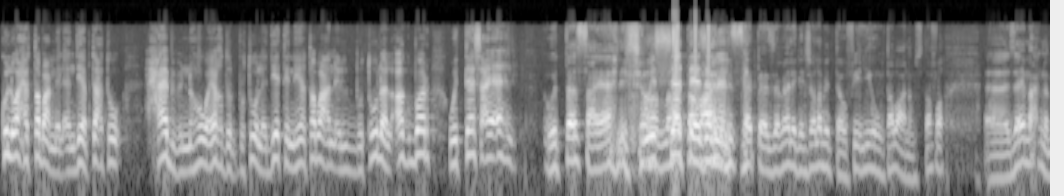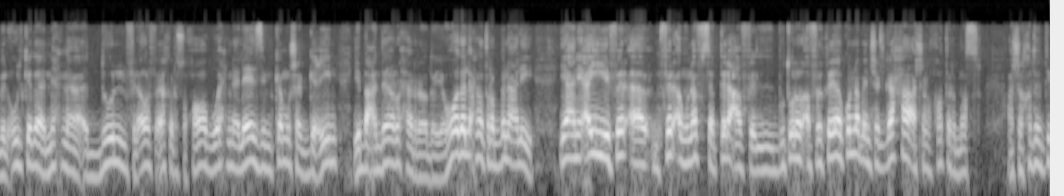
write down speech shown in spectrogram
كل واحد طبعا من الأندية بتاعته حابب إن هو ياخد البطولة ديت إن هي طبعا البطولة الأكبر والتاسعة يا أهلي. والتاسعة يا أهلي إن شاء الله والستة يا زمالك. والستة يا زمالك. إن شاء الله بالتوفيق ليهم طبعا يا مصطفى. زي ما إحنا بنقول كده ان إحنا دول في الأول في الآخر صحاب وإحنا لازم كمشجعين يبقى عندنا روح الرياضية وهو ده اللي إحنا اتربينا عليه. يعني أي فرقة فرقة منافسة بتلعب في البطولة الأفريقية كنا بنشجعها عشان خاطر مصر عشان خاطر دي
